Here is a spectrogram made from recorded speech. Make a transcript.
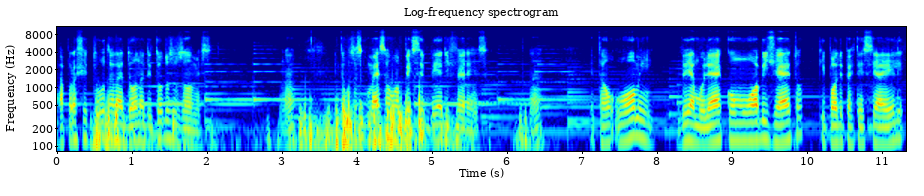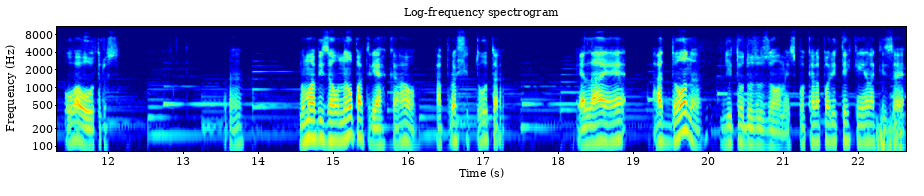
a prostituta é dona de todos os homens. Né? Então vocês começam a perceber a diferença. Né? Então o homem vê a mulher como um objeto que pode pertencer a ele ou a outros. Né? Numa visão não patriarcal, a prostituta ela é a dona de todos os homens, porque ela pode ter quem ela quiser.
